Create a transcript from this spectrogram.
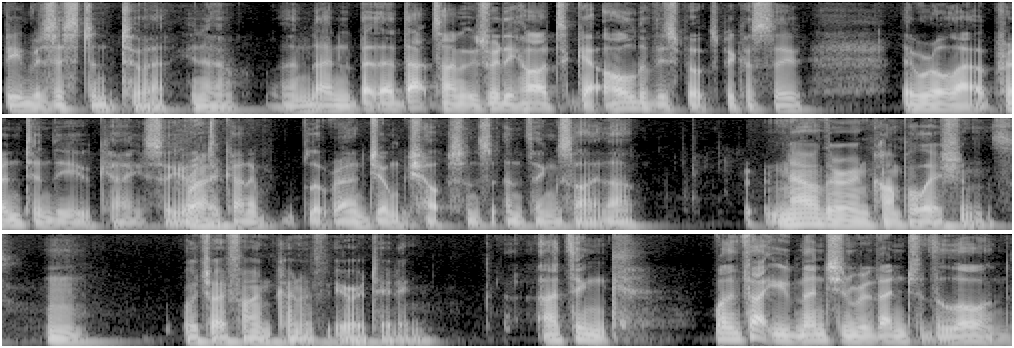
being resistant to it, you know. And then, but at that time, it was really hard to get hold of his books because they they were all out of print in the UK, so you had to kind of look around junk shops and, and things like that. Now they're in compilations, Hmm. which I find kind of irritating. I think, well, in fact, you mentioned Revenge of the Lawn,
